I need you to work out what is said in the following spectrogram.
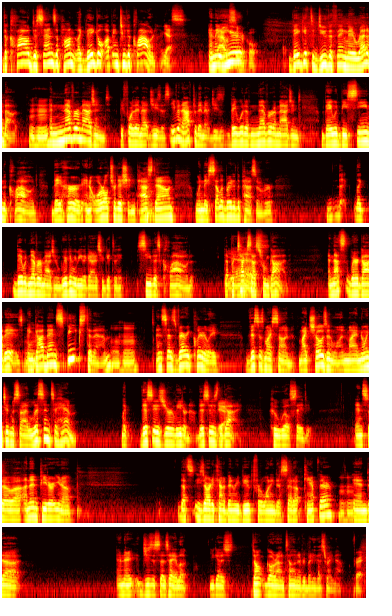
the cloud descends upon like they go up into the cloud yes. and they That was hear super cool. they get to do the thing they read about mm-hmm. and never imagined before they met Jesus. Even after they met Jesus, they would have never imagined they would be seeing the cloud they heard in oral tradition passed down when they celebrated the Passover. Th- Like they would never imagine we're going to be the guys who get to see this cloud that protects us Yes. from God. And that's where God is. And God then speaks to them and says very clearly, This is my son, my chosen one, my anointed Messiah. Listen to him. Like, this is your leader now. This is the guy who will save you. And so, uh, and then Peter, you know, that's he's already kind of been rebuked for wanting to set up camp there, and uh, and there Jesus says, "Hey, look, you guys don't go around telling everybody this right now. Right.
